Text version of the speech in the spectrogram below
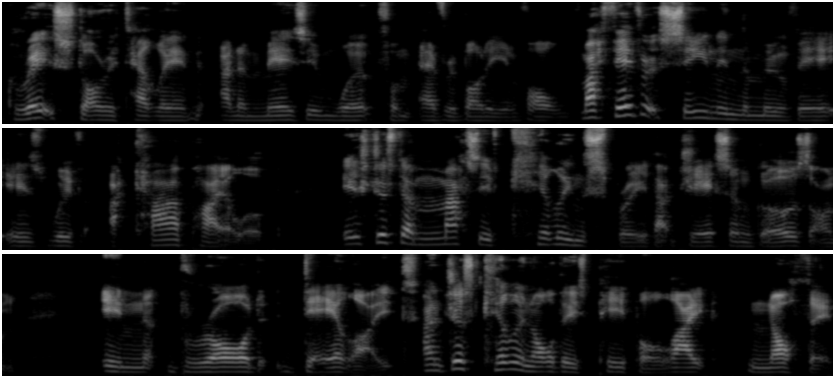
great storytelling and amazing work from everybody involved. My favorite scene in the movie is with a car pileup. It's just a massive killing spree that Jason goes on in broad daylight and just killing all these people like nothing.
